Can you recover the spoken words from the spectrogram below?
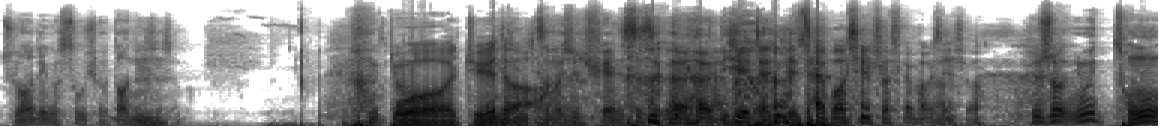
主要的一个诉求到底是什么？我觉得怎么去诠释这个？你先讲，你菜包先说，菜包先说。就是说，因为从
